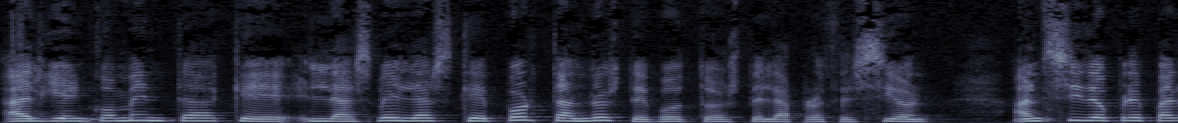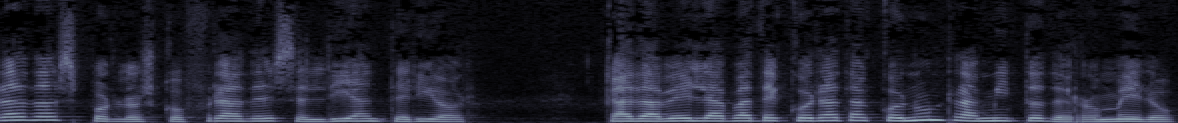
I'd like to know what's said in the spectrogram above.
Alguien comenta que las velas que portan los devotos de la procesión han sido preparadas por los cofrades el día anterior. Cada vela va decorada con un ramito de romero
